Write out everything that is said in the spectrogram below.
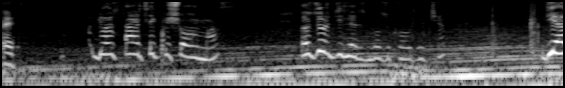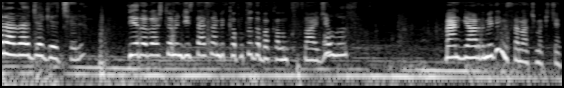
Evet. Göstersek bir şey olmaz. Özür dileriz bozuk olduğu için. Diğer araca geçelim. Diğer araçtan önce istersen bir kaputa da bakalım Kutlaycığım. Olur. Ben yardım edeyim mi sana açmak için?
